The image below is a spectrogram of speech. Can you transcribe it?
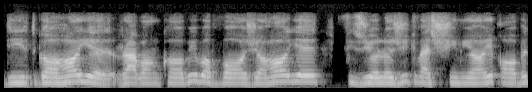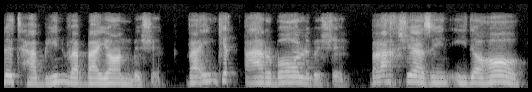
دیدگاه های روانکاوی با واجه های فیزیولوژیک و شیمیایی قابل تبیین و بیان بشه و اینکه قربال بشه. بخشی از این ایده ها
